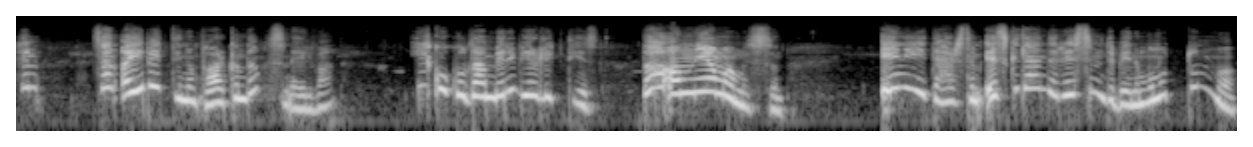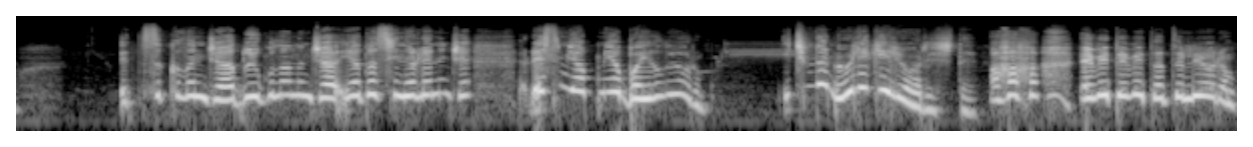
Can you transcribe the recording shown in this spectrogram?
Hem sen ayıp ettiğinin farkında mısın Elvan? İlkokuldan beri birlikteyiz. Daha anlayamamışsın. En iyi dersim eskiden de resimdi benim unuttun mu? E, sıkılınca, duygulanınca ya da sinirlenince resim yapmaya bayılıyorum. İçimden öyle geliyor işte. Aha, evet evet hatırlıyorum.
